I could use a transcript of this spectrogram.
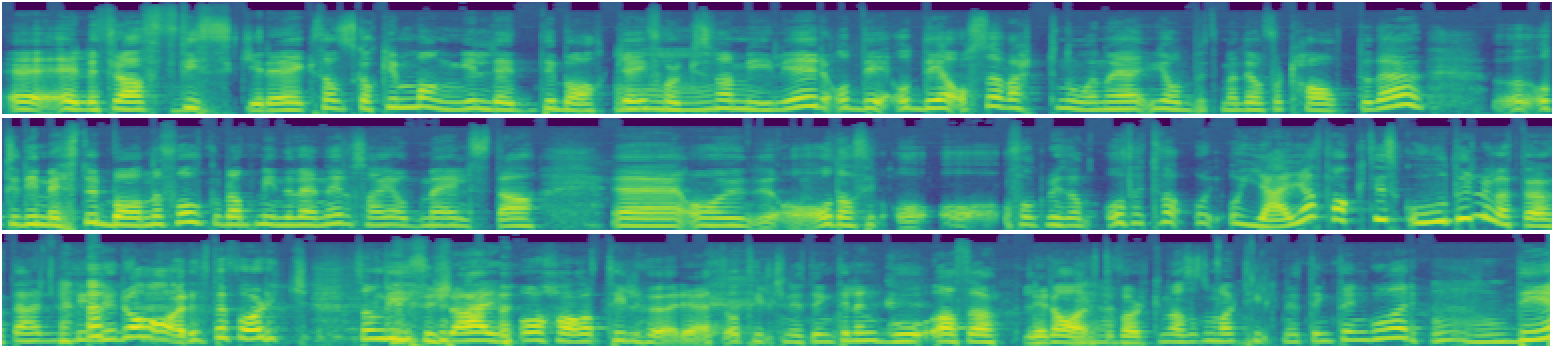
eh, eller fra fiskere. ikke sant? Skal ikke mange ledd tilbake i folks familier. Og det, og det har også vært noe når jeg jobbet med det og fortalte det. Og, og til de mest urbane folk, og blant mine venner, så har jeg jobbet med Elstad. Eh, og, og, og, og folk blir sånn Å, vet du hva, og, og jeg er faktisk odel, vet du. Det er de, rareste folk som viser seg å ha tilhørighet og tilknytning til en god Altså, eller rareste folk, men altså som har tilknytning til en gård. Det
